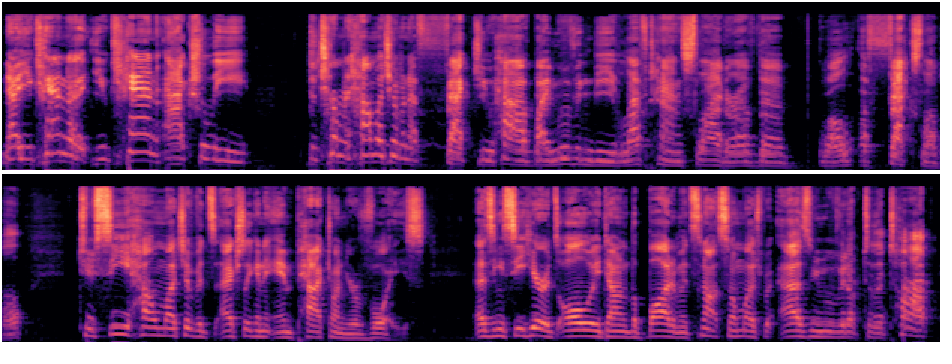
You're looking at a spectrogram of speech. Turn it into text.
Now you can uh, you can actually determine how much of an effect you have by moving the left-hand slider of the well effects level to see how much of it's actually going to impact on your voice. As you can see here, it's all the way down at the bottom. It's not so much, but as we move it up to the top,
